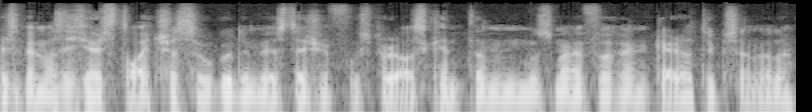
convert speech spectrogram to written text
also wenn man sich als Deutscher so gut im österreichischen Fußball auskennt, dann muss man einfach ein geiler Typ sein, oder?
